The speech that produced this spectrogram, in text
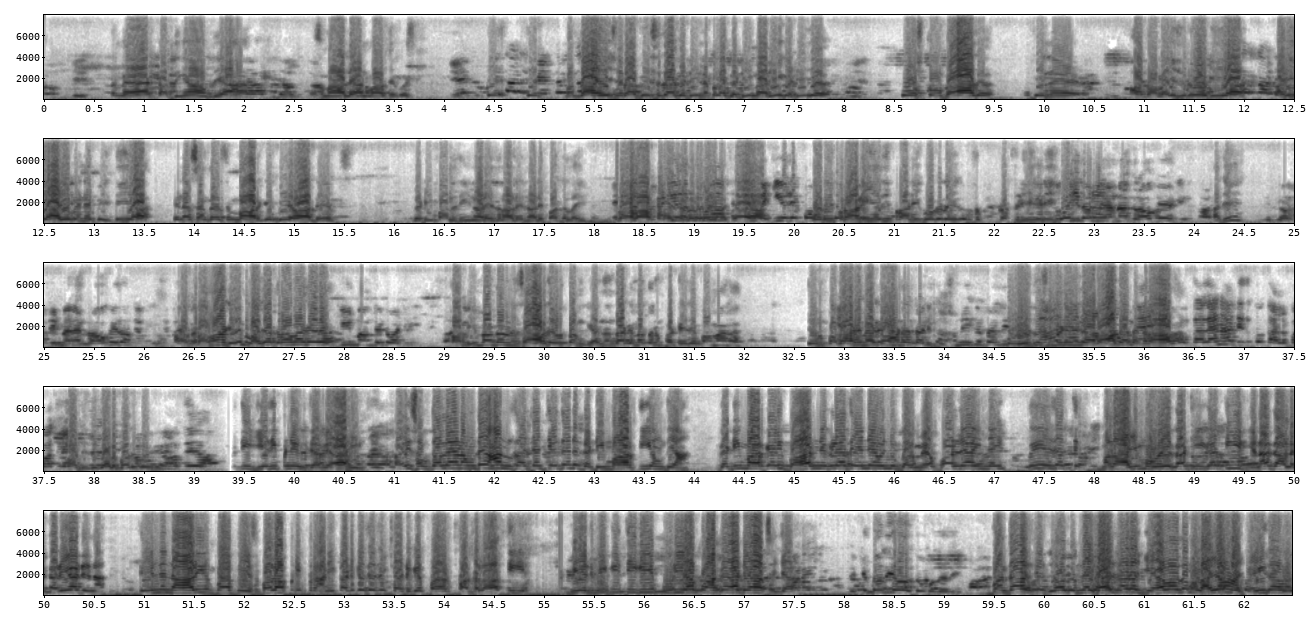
ਤੇ ਮੈਂ ਕਰਦੀਆਂ ਆਉਂਦਿਆ ਸਮਾਨ ਲੈਣ ਵਾਸਤੇ ਕੁਝ ਤੇ ਬੰਦਾ ਇਹ ਸ਼ਰਾਬੀ ਸਿੱਧਾ ਗੱਡੀ ਨੇ ਪਹਿਲਾਂ ਗੱਡੀ ਮਾਰੀ ਗੱਡੀ 'ਚ। ਉਸ ਤੋਂ ਬਾਅਦ ਇਹਨੇ ਹੱਥਾਬਾਈ ਸ਼ੁਰੂ ਹੋ ਗਈ ਆ। ਅਸੀਂ ਆਏ ਪਏ ਨੇ ਪੀਤੀ ਆ। ਇਹਨੇ ਸੰਗਤ ਮਾਰ ਕੇ ਸਾਡੇ ਗੱਡੀ ਭੰਨਦੀ ਨਾਲੇ ਤੇ ਨਾਲੇ ਨਾਲੇ ਪੱਗ ਲਾਈ ਮੇਰੀ ਵਾਲਾ ਆਪਣਾ ਸੰਗਲ ਦੇ ਬੱਚਾ ਆ ਉਹਦੀ ਪੁਰਾਣੀ ਉਹਦੀ ਪੁਰਾਣੀ ਖੋ ਕੇ ਰੱਖਣੀ ਕਿ ਨਹੀਂ? ਕੋਈ ਦਾ ਮਿਆਨਾ ਕਰਾਓਗੇ? ਹਾਂਜੀ? ਡਾਕਟਰੀ ਮੈਨੇ ਕਰਾਓਗੇ ਦਾ ਆ ਕਰਾਵਾਂਗੇ ਮੁਲਾਜ਼ਾ ਕਰਾਵਾਂਗੇ ਇਹਦਾ। ਕੀ ਮੰਗੇ ਤੁਹਾਡੀ? ਸਾਡੀ ਮੰਗ ਅਨੁਸਾਰ ਦੇ ਉਹ ਧਮਕੀਆਂ ਦਿੰਦਾ ਕਹਿੰਦਾ ਤੈਨੂੰ ਫੱਟੇ ਤੇ ਪਾਵਾਂਗਾ। ਤੈਨੂੰ ਪਤਾ ਨਹੀਂ ਮੈਂ ਕੌਣ ਤਾਂ ਤੁਹਾਡੀ ਦੁਸ਼ਮਣੀ ਕਿ ਪਹਿਲੀ? ਕੋਈ ਦੁਸ਼ਮਣੀ ਨਹੀਂ ਦਾ ਰਾਹ ਦਾ ਟਕਰਾਅ। ਸੌਦਾ ਲੈਣ ਸਾਡੀ ਤੇ ਕੋਈ ਗੱਲਬਾਤ ਨਹੀਂ। ਸਾਡੀ ਤੇ ਗੱਲਬਾਤ ਕੋਈ ਨਹੀਂ। ਭਤੀਜੇ ਦੀ ਭਣੇਵੀ ਦਾ ਵਿਆਹ ਸੀ। ਅਸੀਂ ਸੌਦਾ ਲੈਣ ਆਉਂਦੇ ਸਾਨੂੰ ਤਾਂ ਚੰਚੇ ਤੇ ਗੱਡੀ ਮਾਰਤੀ ਆਉਂਦਿਆਂ। ਗੱਡੀ ਮਾਰ ਕੇ ਅਸੀਂ ਬਾਹਰ ਨਿਕਲਿਆ ਤੇ ਇਹਨੇ ਉਹਨੂੰ ਗਲਮਿਆ ਫੜ ਲਿਆ ਇੰਨਾ ਹੀ। ਵੀ ਇਹਦਾ ਮੁਲਾਜ਼ਮ ਹੋਏਗਾ ਠੀਕ ਹੈ ਧੀਰਜ ਨਾਲ ਗੱਲ ਕਰੇ ਸਾਡੇ ਨਾਲ। ਤੇ ਇਹਨੇ ਨਾਲ ਹੀ ਬੇਸਬਾਲ ਆਪਣੀ ਪੁਰਾਣੀ ਕੱਢ ਕੇ ਤੇ ਛੱਡ ਕੇ ਪੱਗ ਲਾਤੀ ਹੈ ਬੇਦਬੀ ਕੀਤੀ ਗਈ ਪੂਰੀ ਆ ਪੱਗ ਸਾਡੇ ਹੱਥ 'ਚ ਕਿੱਦਾਂ ਦੀ ਹਾਲਤ ਉਹ ਬੰਦੇ ਦੀ? ਬੰਦਾ ਨਸ਼ਾ ਜਿਹੜਾ ਗਿਆ ਵਾ ਉਹਦਾ ਮੁਲਾਜ਼ਮ ਹੋਣਾ ਚਾਹੀਦਾ ਵਾ।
